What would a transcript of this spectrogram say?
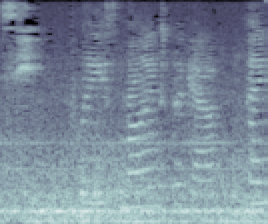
emergency. Please mind the gap.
